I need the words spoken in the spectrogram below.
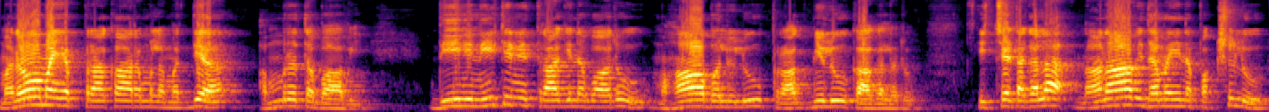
మనోమయ ప్రాకారముల మధ్య అమృత బావి. దీని నీటిని త్రాగిన వారు మహాబలులు ప్రాజ్ఞులు కాగలరు. ఇచ్చటగల నానావిధమైన నానా విధమైన పక్షులు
